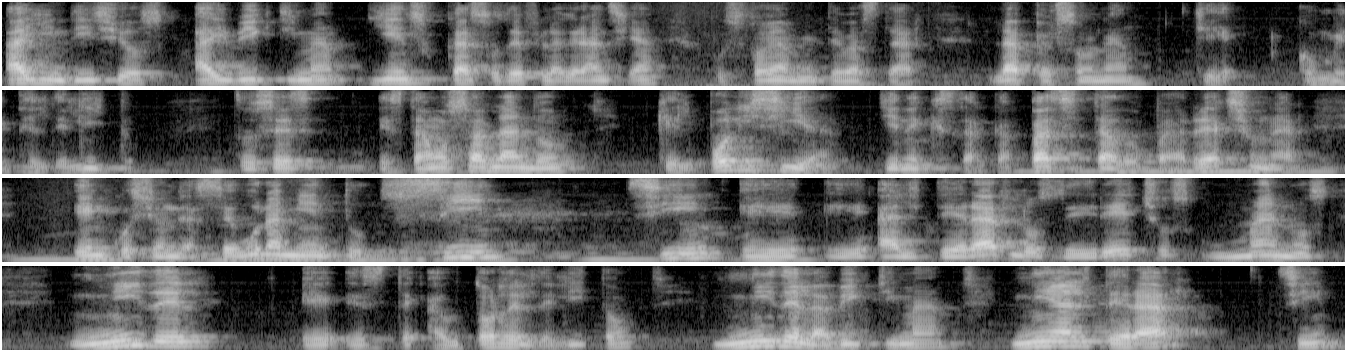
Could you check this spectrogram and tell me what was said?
hay indicios, hay víctima y en su caso de flagrancia, pues obviamente va a estar la persona que comete el delito. Entonces, estamos hablando que el policía tiene que estar capacitado para reaccionar en cuestión de aseguramiento sin, sin eh, eh, alterar los derechos humanos ni del eh, este, autor del delito, ni de la víctima, ni alterar ¿sí?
